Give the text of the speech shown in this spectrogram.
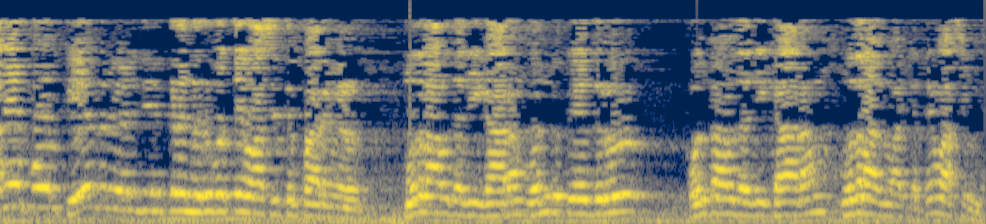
அதே போல் பேதுரு எழுதியிருக்கிற நிருபத்தை வாசித்து பாருங்கள். முதலாவது அதிகாரம் ஒன்று பேதரு ஒன்றாவது அதிகாரம் முதலாவது வாக்கியத்தை வாசிங்க.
